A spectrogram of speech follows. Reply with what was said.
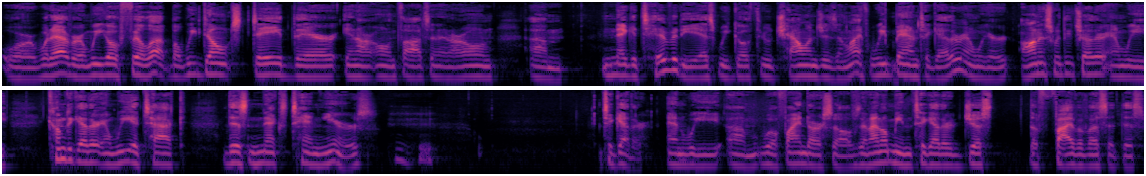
or whatever, and we go fill up. But we don't stay there in our own thoughts and in our own um, negativity as we go through challenges in life. We band together and we are honest with each other, and we come together and we attack this next ten years together and we um, will find ourselves and i don't mean together just the five of us at this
